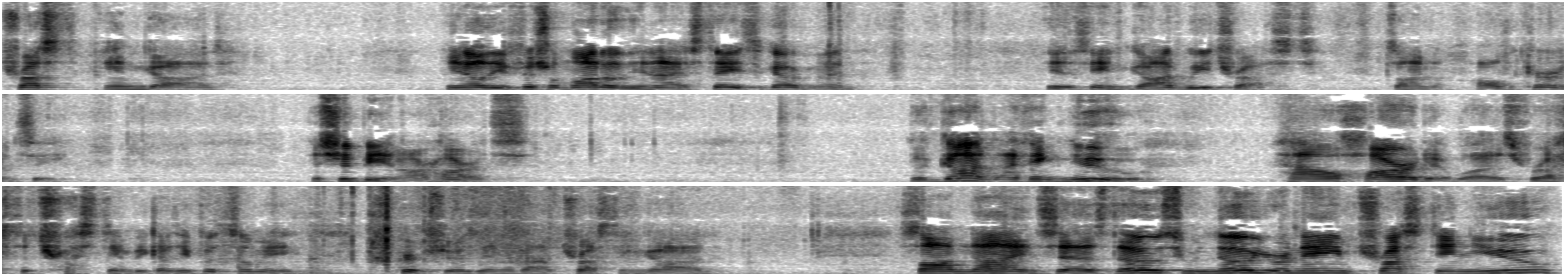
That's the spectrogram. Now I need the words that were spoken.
Trust in God. You know, the official motto of the United States government is In God we trust. It's on all the currency. It should be in our hearts. But God, I think, knew how hard it was for us to trust Him because He put so many scriptures in about trusting God. Psalm 9 says, Those who know your name trust in you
